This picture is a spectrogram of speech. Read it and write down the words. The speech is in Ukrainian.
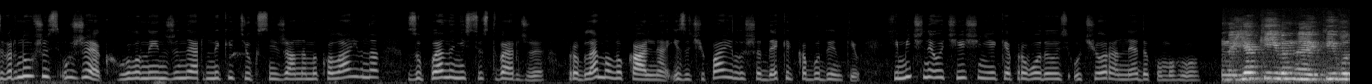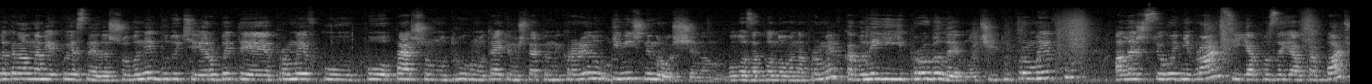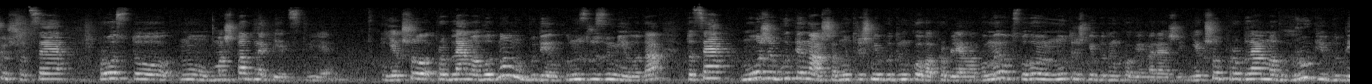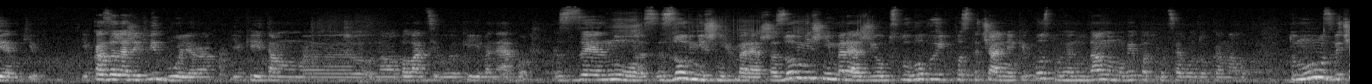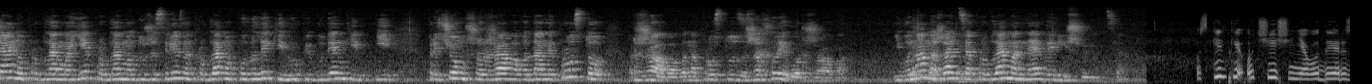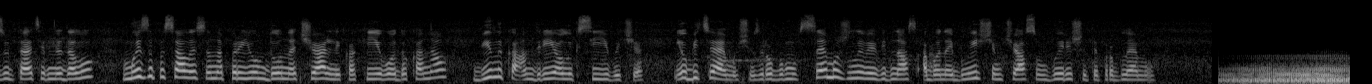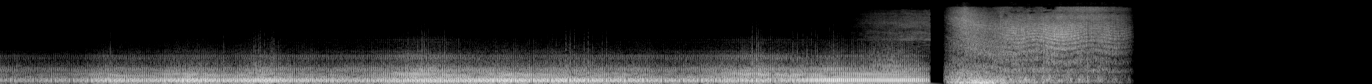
Звернувшись у ЖЕК, головний інженер Никитюк Сніжана Миколаївна з упевненістю стверджує, проблема локальна і зачіпає лише декілька будинків. Хімічне очищення, яке проводилось учора, не допомогло. Як Київ, Київводоканал нам як пояснили, що вони будуть робити промивку по першому, другому, третьому, четвертому мікрорайону хімічним розчином. Була запланована промивка. Вони її провели вночі ту промивку, але ж сьогодні вранці я по заявках бачу, що це просто ну масштабне бідствіє. Якщо проблема в одному будинку, ну зрозуміло, да, то це може бути наша внутрішньобудинкова проблема, бо ми обслуговуємо внутрішньобудинкові мережі. Якщо проблема в групі будинків, яка залежить від бойлера, який там е, на балансі Київенерго, з ну з зовнішніх мереж, а зовнішні мережі обслуговують постачальники послуги. Ну в даному випадку це водоканал. Тому, звичайно, проблема є. Проблема дуже серйозна. Проблема по великій групі будинків. І причому, що ржава вода не просто ржава, вона просто жахливо ржава. І вона, на жаль, ця проблема не вирішується. Оскільки очищення води результатів не дало, ми записалися на прийом до начальника Київводоканал Білика Андрія Олексійовича і обіцяємо, що зробимо все можливе від нас, аби найближчим часом вирішити проблему.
